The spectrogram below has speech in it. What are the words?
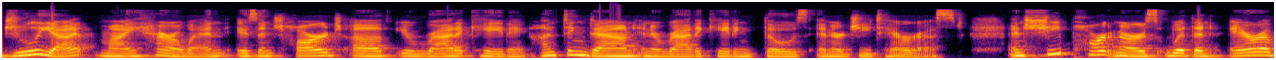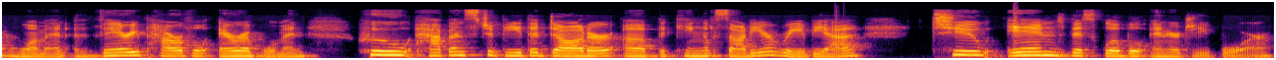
Juliet, my heroine, is in charge of eradicating, hunting down and eradicating those energy terrorists. And she partners with an Arab woman, a very powerful Arab woman, who happens to be the daughter of the king of Saudi Arabia to end this global energy war.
